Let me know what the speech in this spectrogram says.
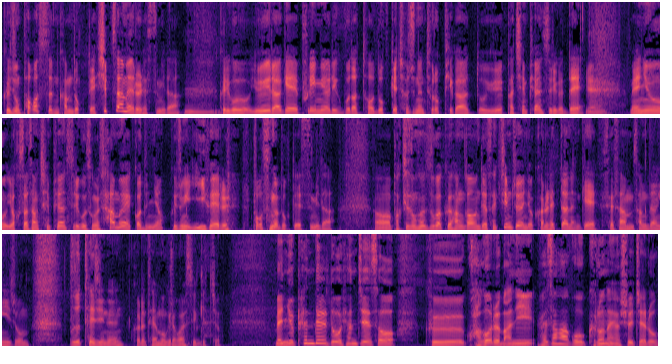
그중 퍼거슨 감독 때 13회를 했습니다. 음. 그리고 유일하게 프리미어리그보다 더 높게 쳐주는 트로피가 또 UEFA 챔피언스리그인데 예. 메뉴 역사상 챔피언스리그 우승을 3회 했거든요. 그중에 2회를 퍼거슨 감독도 했습니다. 어, 박지성 선수가 그 한가운데서 핵심 조연 역할을 했다는 게 새삼 상당히 좀 뿌듯해지는 그런 대목이라고 할 수 있겠죠. 맨유 팬들도 현지에서 그 과거를 많이 회상하고 그러나요, 실제로?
